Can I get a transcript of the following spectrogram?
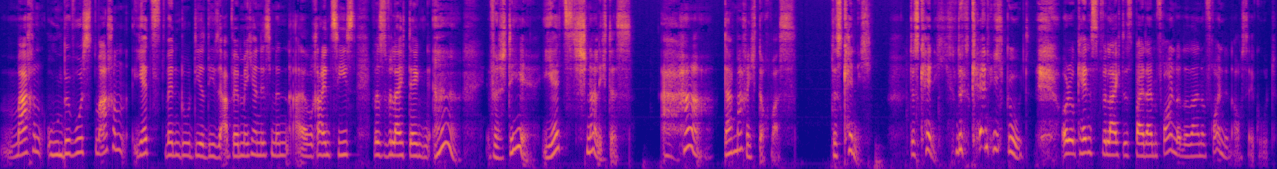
machen, unbewusst machen. Jetzt, wenn du dir diese Abwehrmechanismen äh, reinziehst, wirst du vielleicht denken, ah, verstehe, jetzt schnall ich das. Aha, da mache ich doch was. Das kenne ich. Das kenne ich. Das kenne ich gut. Oder du kennst vielleicht es bei deinem Freund oder deiner Freundin auch sehr gut.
